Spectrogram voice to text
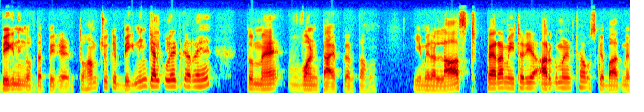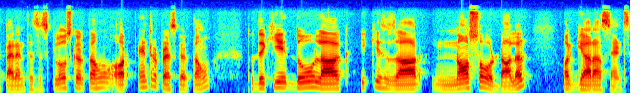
beginning of the period तो हम चूँकि बिगनिंग कैलकुलेट कर रहे हैं तो मैं वन टाइप करता हूँ। ये मेरा लास्ट पैरामीटर या आर्गूमेंट था, उसके बाद मैं पैरेंथेसिस क्लोज करता हूँ और एंटर प्रेस करता हूँ। तो देखिए, दो लाख इक्कीस हज़ार नौ सौ डॉलर और ग्यारह सेंट्स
